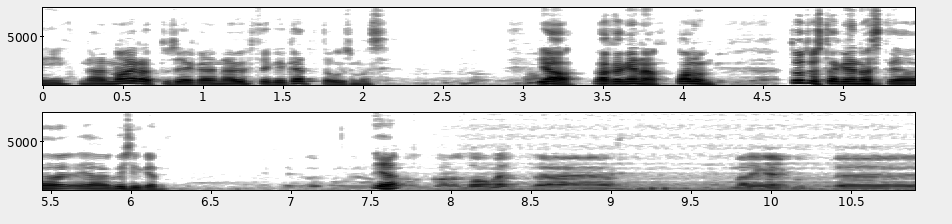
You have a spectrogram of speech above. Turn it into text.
nii, näen naeratusega ei näe ühtegi kätt tõusmas. ja väga kena, palun tutvustage ennast ja, ja küsige. Karl Toomet, äh, ma tegelikult äh,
